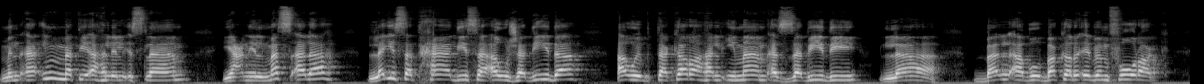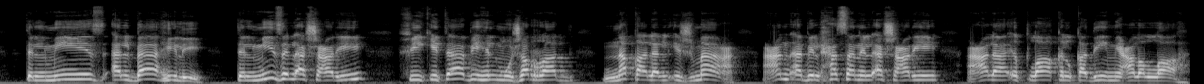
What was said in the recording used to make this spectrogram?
من أئمة أهل الإسلام يعني المسألة ليست حادثة أو جديدة أو ابتكرها الإمام الزبيدي لا بل أبو بكر ابن فورك تلميذ الباهلي تلميذ الأشعري في كتابه المجرد نقل الإجماع عن أبي الحسن الأشعري على إطلاق القديم على الله.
